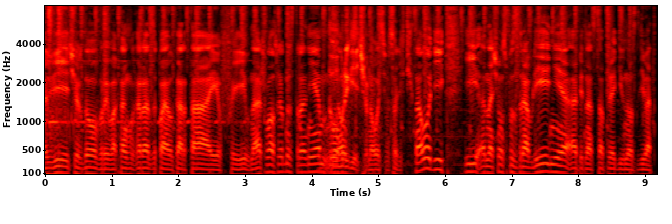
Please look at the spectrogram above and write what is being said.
Вечер добрый. Вахтанг Махарадзе, Павел Картаев. И в нашей волшебной стране... Добрый новости- вечер. Новости высоких технологий. И начнем с поздравления. 15 апреля 99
